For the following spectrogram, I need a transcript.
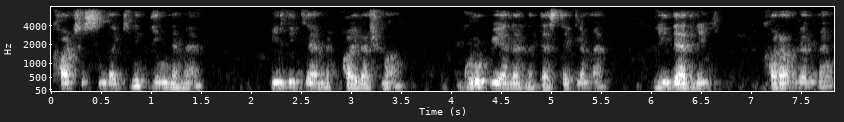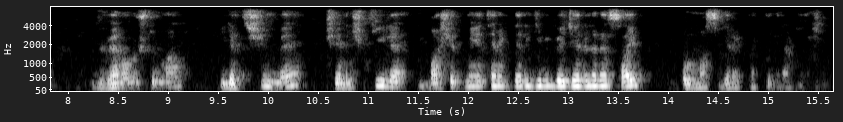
karşısındakini dinleme, bildiklerini paylaşma, grup üyelerini destekleme, liderlik, karar verme, güven oluşturma, iletişim ve çelişkiyle baş etme yetenekleri gibi becerilere sahip olması gerekmektedir arkadaşlar.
